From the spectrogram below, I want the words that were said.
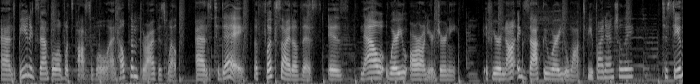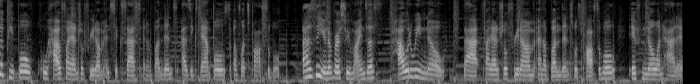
and be an example of what's possible and help them thrive as well. And today, the flip side of this is now where you are on your journey if you're not exactly where you want to be financially, to see the people who have financial freedom and success and abundance as examples of what's possible. As the universe reminds us, how would we know that financial freedom and abundance was possible if no one had it?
